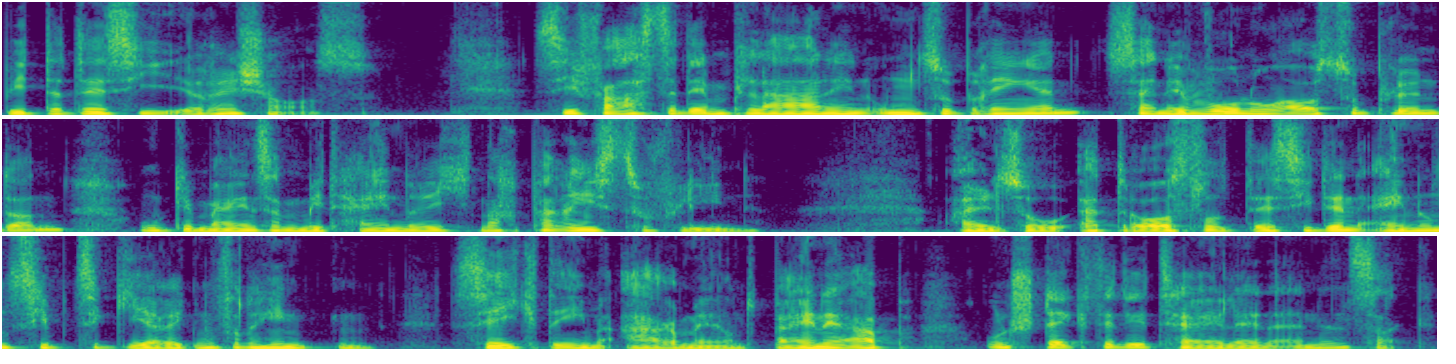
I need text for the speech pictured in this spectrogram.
witterte sie ihre Chance. Sie fasste den Plan, ihn umzubringen, seine Wohnung auszuplündern und gemeinsam mit Heinrich nach Paris zu fliehen. Also erdrosselte sie den 71-Jährigen von hinten, sägte ihm Arme und Beine ab und steckte die Teile in einen Sack.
